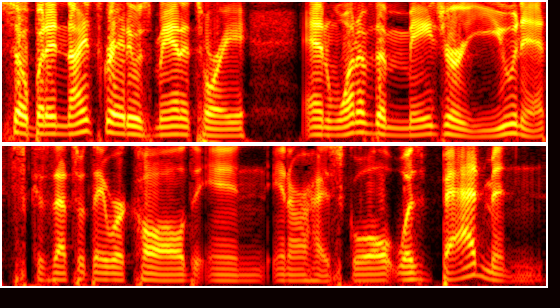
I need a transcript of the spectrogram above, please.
So, but in ninth grade, it was mandatory, and one of the major units, because that's what they were called in in our high school, was badminton.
